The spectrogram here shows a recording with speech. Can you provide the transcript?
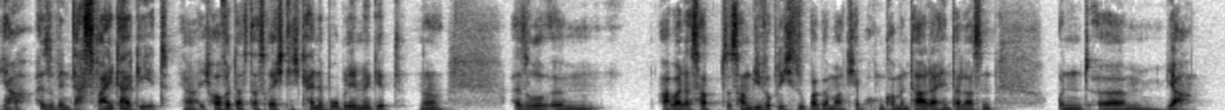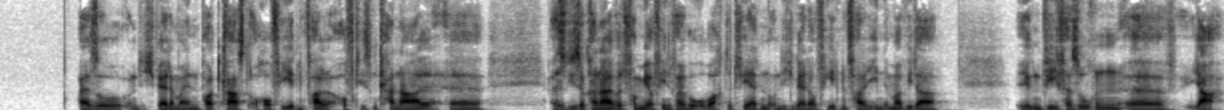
ja, also wenn das weitergeht, ja, ich hoffe, dass das rechtlich keine Probleme gibt. Ne? Also, ähm, aber das, hab, das haben die wirklich super gemacht. Ich habe auch einen Kommentar dahinter lassen. Und ähm, ja, also, und ich werde meinen Podcast auch auf jeden Fall auf diesem Kanal, äh, also dieser Kanal wird von mir auf jeden Fall beobachtet werden und ich werde auf jeden Fall ihn immer wieder irgendwie versuchen, äh, ja,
